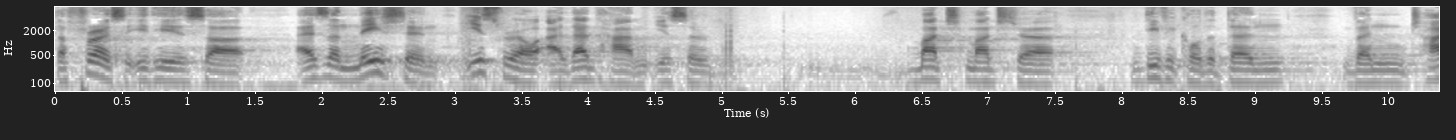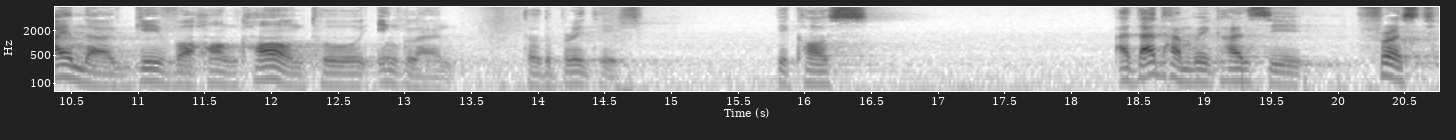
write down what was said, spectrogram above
The first, it is uh, as a nation, Israel at that time is much, much uh, difficult than when China gave uh, Hong Kong to England, to the British, because at that time we can see first,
